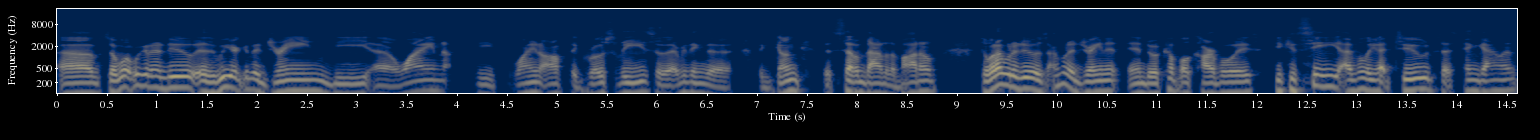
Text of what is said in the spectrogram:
Uh, so what we're gonna do is we are gonna drain the uh, wine the wine off the gross lees so that everything the the gunk is settled down to the bottom. So what I'm going to do is I'm going to drain it into a couple of carboys. You can see I've only got two, so that's 10 gallons.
